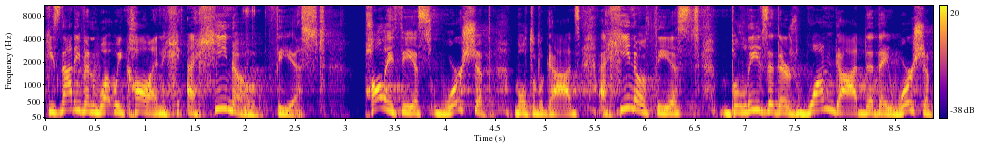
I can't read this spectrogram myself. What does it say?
He's not even what we call an, a henotheist. Polytheists worship multiple gods. A henotheist believes that there's one God that they worship,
